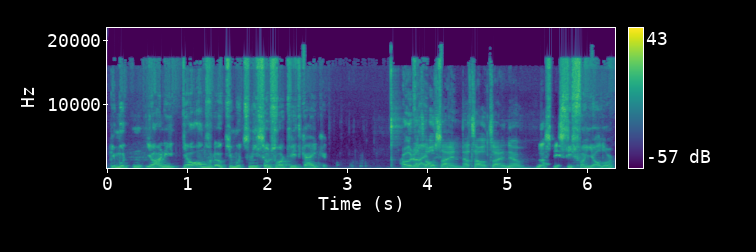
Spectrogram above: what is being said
je moet, Jarni, jouw antwoord ook, je moet niet zo zwart-wit kijken. Oh, dat zal het zijn. Dat zal het zijn, ja. Racistisch van Jan, hoor.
